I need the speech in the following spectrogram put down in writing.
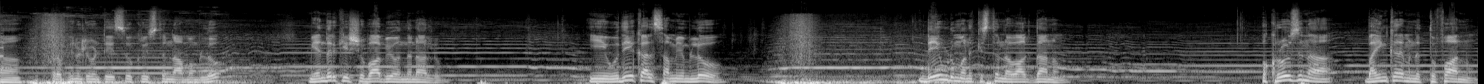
యేసుక్రీస్తు నామంలో మీ అందరికీ శుభాభివందనాలు. ఈ ఉదయకాల సమయంలో దేవుడు మనకిస్తున్న వాగ్దానం ఒక రోజున భయంకరమైన తుఫాను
